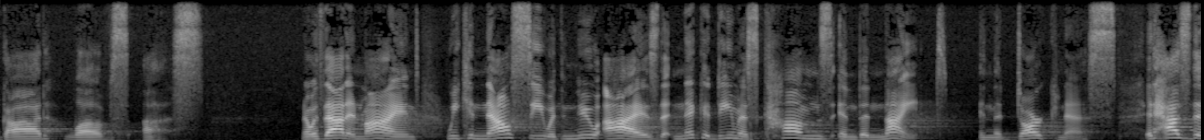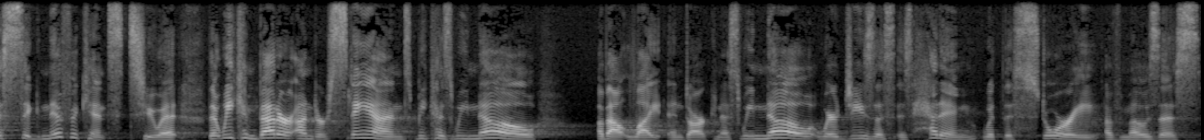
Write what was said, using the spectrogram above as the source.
God loves us. Now, with that in mind, we can now see with new eyes that Nicodemus comes in the night, in the darkness. It has this significance to it that we can better understand because we know about light and darkness. We know where Jesus is heading with this story of Moses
